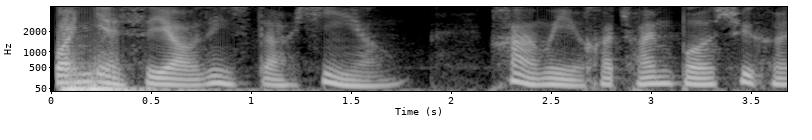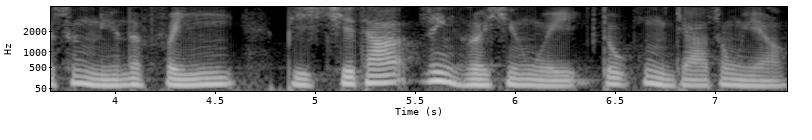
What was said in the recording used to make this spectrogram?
关键是要认识到信仰捍卫和传播水和圣灵的福音比其他任何行为都更加重要。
